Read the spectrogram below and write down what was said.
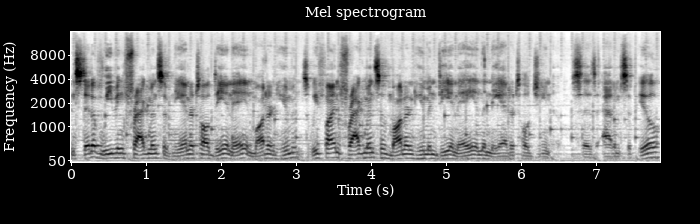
Instead of leaving fragments of Neanderthal DNA in modern humans, we find fragments of modern human DNA in the Neanderthal genome, says Adam Siepel,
